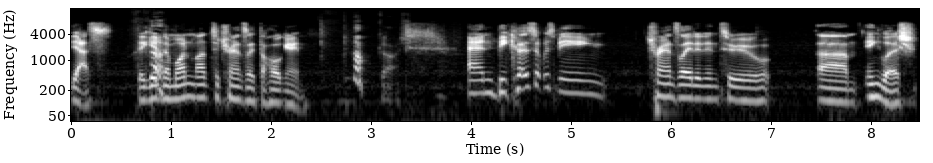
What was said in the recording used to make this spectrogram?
Yes, they gave Huh. them one month to translate the whole game, Oh gosh. and because it was being translated into um, English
